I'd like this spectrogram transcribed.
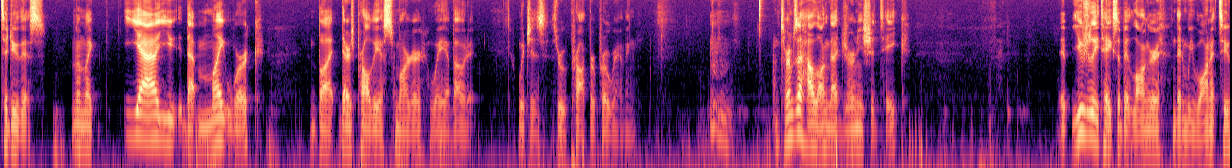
to do this. And I'm like, yeah, you that might work, but there's probably a smarter way about it, which is through proper programming. in terms of how long that journey should take, it usually takes a bit longer than we want it to.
